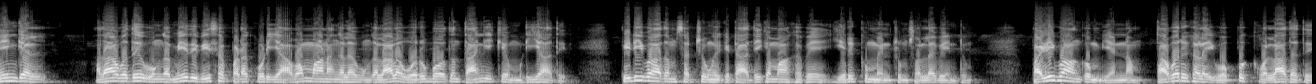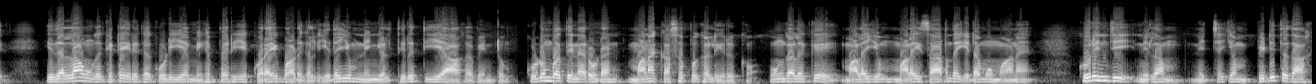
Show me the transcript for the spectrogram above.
நீங்கள் அதாவது உங்கள் மீது வீசப்படக்கூடிய அவமானங்களை உங்களால் ஒருபோதும் தாங்கிக்க முடியாது. பிடிவாதம் சற்று உங்ககிட்ட அதிகமாகவே இருக்கும் என்றும் சொல்ல வேண்டும். பழிவாங்கும் எண்ணம் தவறுகளை ஒப்புக்கொள்ளாதது இதெல்லாம் உங்ககிட்ட இருக்கக்கூடிய மிகப்பெரிய குறைபாடுகள். இதையும் நீங்கள் திருத்தியே ஆக வேண்டும். குடும்பத்தினருடன் மனக்கசப்புகள் இருக்கும். உங்களுக்கு மலையும் மலை சார்ந்த இடமுமான குறிஞ்சி நிலம் நிச்சயம் பிடித்ததாக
